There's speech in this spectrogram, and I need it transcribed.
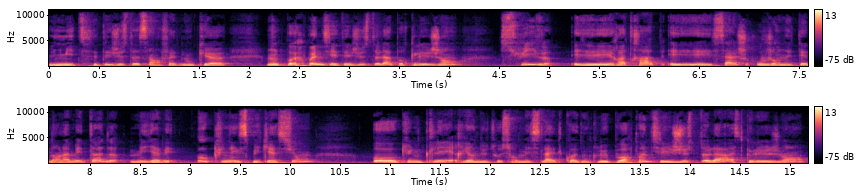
limite. C'était juste ça en fait. Donc euh, mon PowerPoint, il était juste là pour que les gens suivent et rattrapent et sachent où j'en étais dans la méthode, mais il n'y avait aucune explication, aucune clé, rien du tout sur mes slides. Quoi. Donc le PowerPoint, il est juste là à ce que les gens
